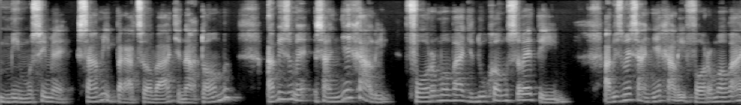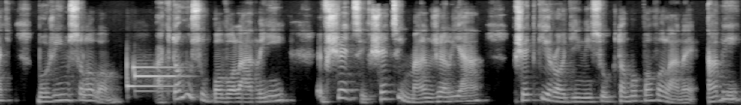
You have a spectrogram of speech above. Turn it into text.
My musíme sami pracovať na tom, aby sme sa nechali formovať Duchom Svetým, aby sme sa nechali formovať Božím slovom. A k tomu sú povolaní všetci, všetci manželia, všetky rodiny sú k tomu povolané, aby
